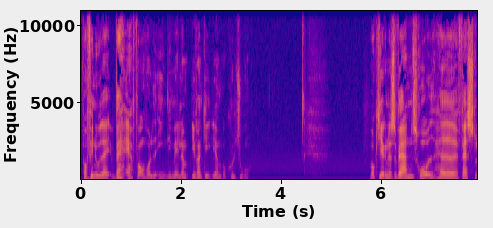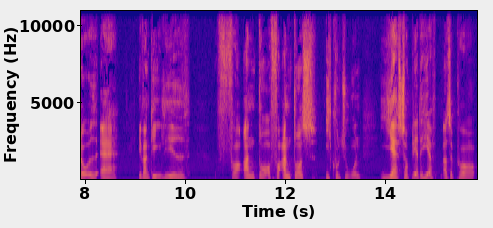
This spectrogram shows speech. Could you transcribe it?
for at finde ud af, hvad er forholdet egentlig mellem evangelium og kultur. Hvor kirkenes verdensråd havde fastslået, at evangeliet for andre og for andres i kulturen, ja, så bliver det her, altså på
